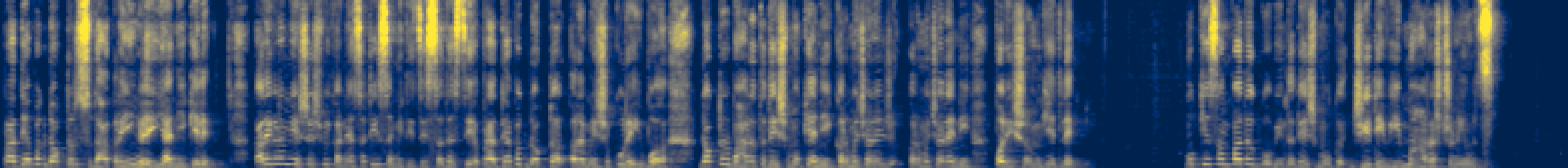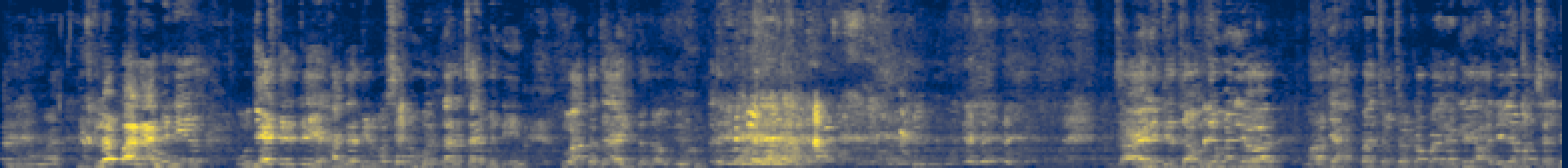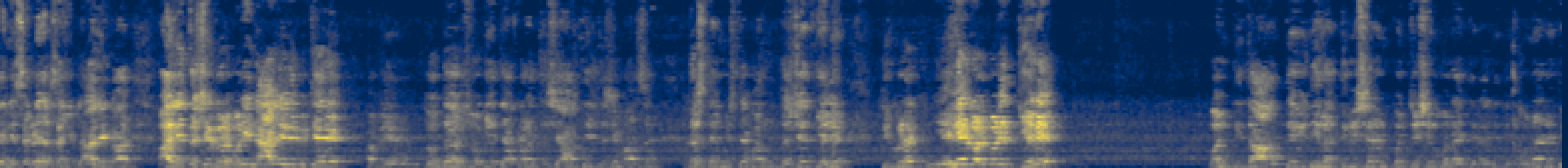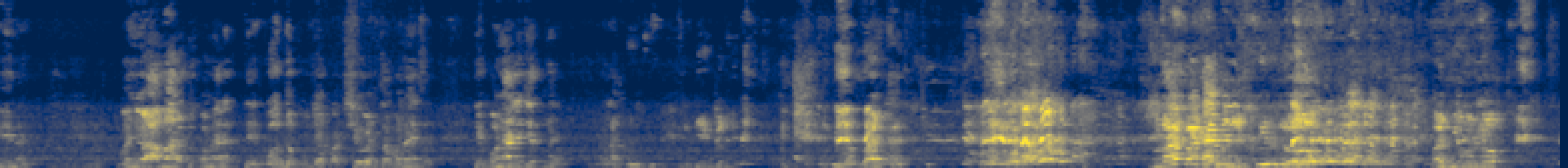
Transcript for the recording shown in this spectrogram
प्राध्यापक डॉक्टर सुधाकर इंगळे यांनी केले. कार्यक्रम यशस्वी करण्यासाठी समितीचे सदस्य प्राध्यापक डॉक्टर रमेश कुरे व डॉक्टर भारत देशमुख यांनी कर्मचाऱ्यां कर्मचाऱ्यांनी परिश्रम घेतले. मुख्य संपादक Govind Deshmukh ji T V Maharashtra news उद्या तरी ते एखाद्या दीड वर्षानं मरणारच आहे म्हणे. तू आता जायला तर जाऊ दे. जायला ते जाऊ दे म्हणल्यावर माझे हातपाय चळचळ कापायला लागले. आलेल्या माणसाला त्यांनी सगळ्या सांगितलं आले का? आले तसे गडबडीने आलेले बिचारे. आपले धोतर सोगे त्या काळात जसे असतील तसे माणसं दस्त्या मिस्ते बांधून तसेच गेले. तिकडे गेले गडबडीत गेले. पण तिथं अंत्यविधीला त्रिशरण पंचशील म्हणायचे नाही तिथे कोणाला ते नाही. म्हणजे आम्हाला ते कोणाला ते बौद्ध पूजा पाठ शेवटचा म्हणायचं. ते कोणालाच येत नाही. मला तुला पाठ आहे म्हणले? पण मी म्हणलो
